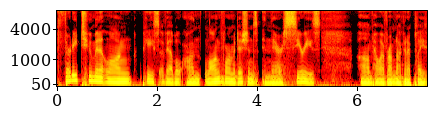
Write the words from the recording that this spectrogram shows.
32 minute long piece available on long form editions in their series. Um, however, I'm not going to play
